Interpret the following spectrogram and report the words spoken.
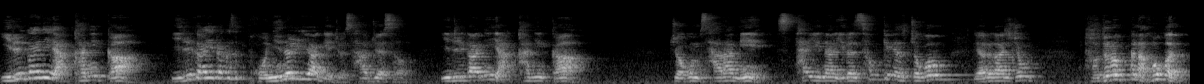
일간이 약하니까 일간이라고 해서 본인을 이야기해줘. 사주에서. 일간이 약하니까 조금 사람이 스타일이나 이런 성격에서 조금 여러 가지 좀 부드럽거나 혹은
